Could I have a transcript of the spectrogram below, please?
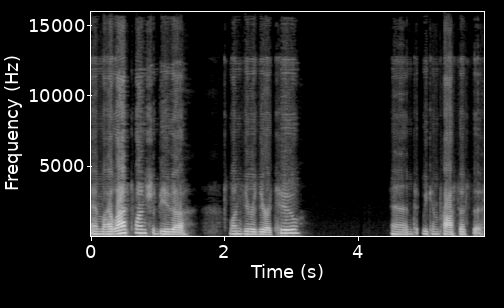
And my last one should be the 1002, and we can process this.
